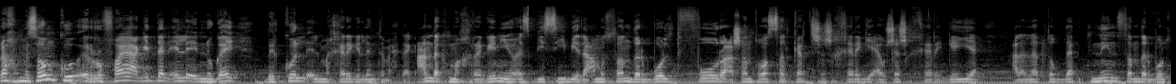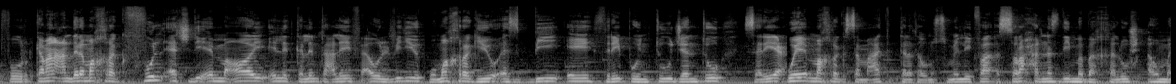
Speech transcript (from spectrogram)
رغم سمكه الرفيع جدا إلا إنه جاي بكل المخارج اللي أنت محتاجها. عندك مخرجين USB-C بيدعموا Thunderbolt 4 عشان توصل كارت شاشة خارجي أو شاشة خارجية على اللابتوب ده. اتنين Thunderbolt 4 كمان عندنا مخرج full HDMI اللي اتكلمت عليه في أول الفيديو ومخرج USB-A 3.2 Gen 2 سريع ومخرج السماعات ال 3.5 مللي. فالصراحة الناس دي ما بخلوش أو ما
